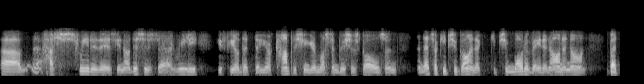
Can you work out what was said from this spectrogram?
uh, how sweet it is. You know, this is uh, really you feel that uh, you're accomplishing your most ambitious goals, and and that's what keeps you going. That keeps you motivated on and on. But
